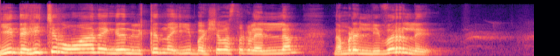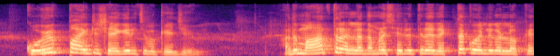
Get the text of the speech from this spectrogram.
ഈ ദഹിച്ചു പോവാതെ ഇങ്ങനെ നിൽക്കുന്ന ഈ ഭക്ഷ്യവസ്തുക്കളെല്ലാം നമ്മുടെ ലിവറിൽ കൊഴുപ്പായിട്ട് ശേഖരിച്ച് വെക്കുകയും ചെയ്യും. അത് മാത്രമല്ല നമ്മുടെ ശരീരത്തിലെ രക്തക്കൊയലുകളിലൊക്കെ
